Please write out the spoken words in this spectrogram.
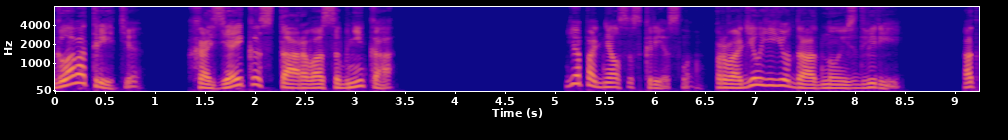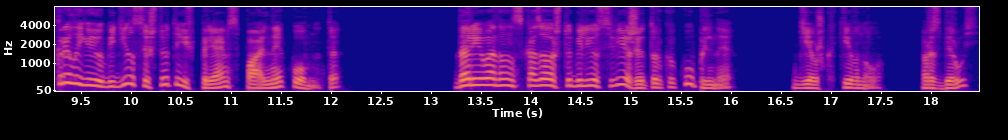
Глава третья. Хозяйка старого особняка. Я поднялся с кресла, проводил ее до одной из дверей. Открыл ее и убедился, что это и впрямь спальная комната. Дарья Ивановна сказала, что белье свежее, только купленное. Девушка кивнула. «Разберусь?»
